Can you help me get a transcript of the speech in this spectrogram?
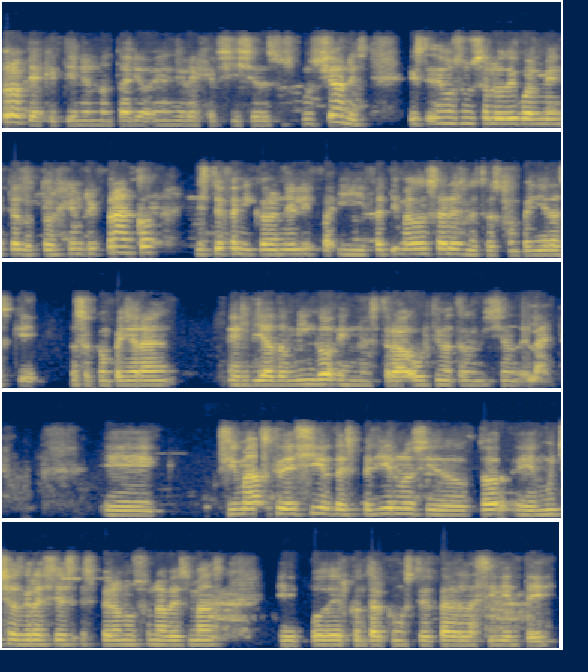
propia que tiene el notario en el ejercicio de sus funciones. Extendemos un saludo igualmente al doctor Henry Franco, Stephanie Coronel y Fátima González, nuestras compañeras que nos acompañarán el día domingo en nuestra última transmisión del año. Eh, sin más que decir, despedirnos y doctor, eh, muchas gracias. Esperamos una vez más poder contar con usted para, la siguiente,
